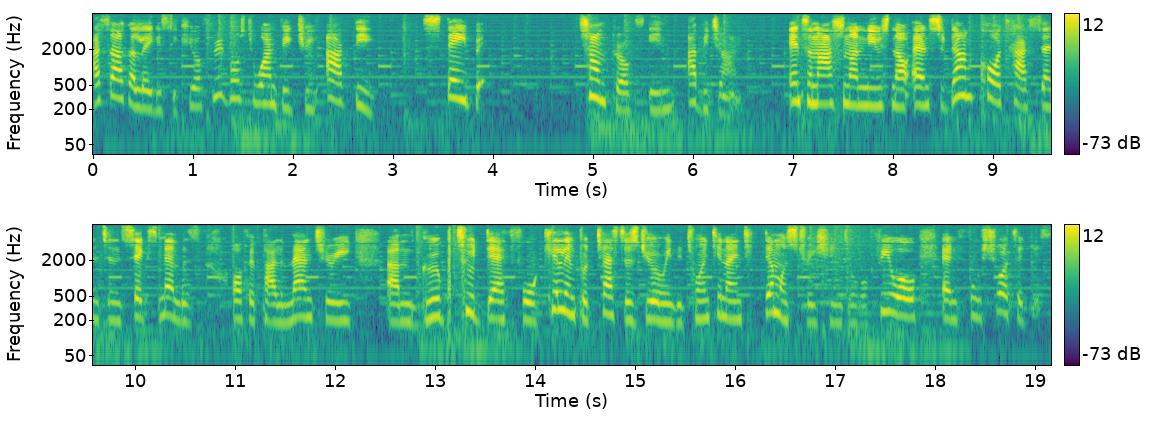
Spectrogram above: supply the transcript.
Hazaka ladies secure three goals to one victory at the State Champions in Abidjan. International news now, and Sudan court has sentenced six members of a parliamentary um, group to death for killing protesters during the 2019 demonstrations over fuel and food shortages.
